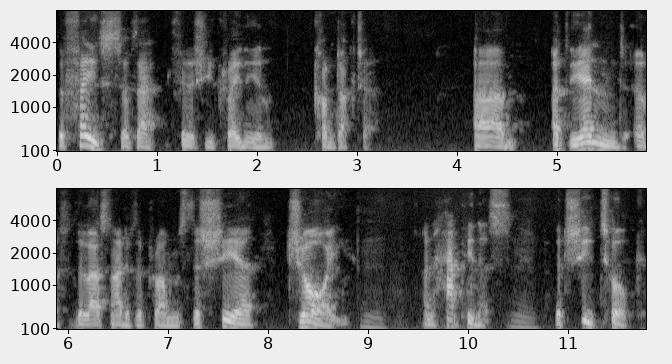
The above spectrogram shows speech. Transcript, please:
the face of that Finnish Ukrainian conductor um, at the end of the last night of the proms, the sheer joy mm. and happiness mm. that she took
